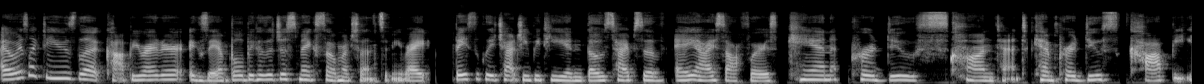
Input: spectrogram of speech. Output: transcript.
I always like to use the copywriter example because it just makes so much sense to me, right? Basically, ChatGPT and those types of AI softwares can produce content, can produce copy.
